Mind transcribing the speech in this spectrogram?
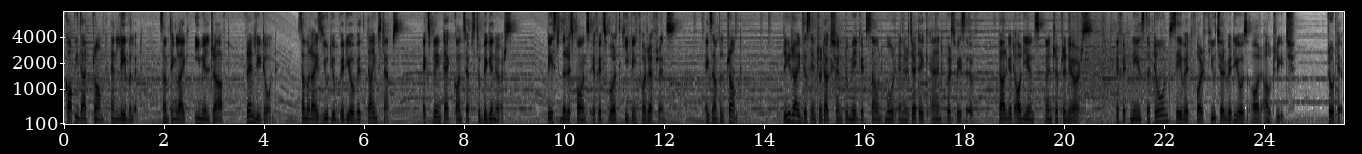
copy that prompt and label it. Something like email draft, friendly tone, summarize YouTube video with timestamps, explain tech concepts to beginners, paste the response if it's worth keeping for reference. Example prompt. Rewrite this introduction to make it sound more energetic and persuasive. Target audience entrepreneurs. If it nails the tone, save it for future videos or outreach. Pro tip.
